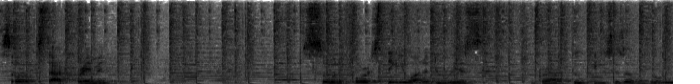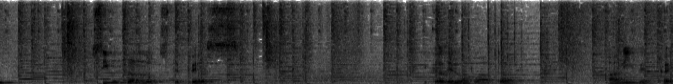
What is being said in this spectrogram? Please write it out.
So start framing. So the first thing you want to do is grab two pieces of glue. See which one looks the best want a uneven kite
